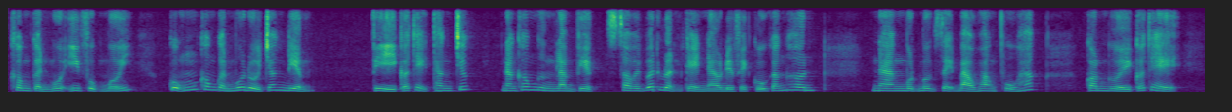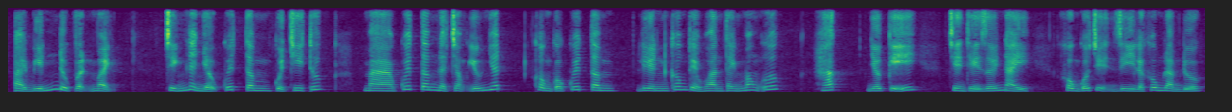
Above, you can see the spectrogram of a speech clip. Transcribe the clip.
không cần mua y phục mới, cũng không cần mua đồ trang điểm. Vì có thể thăng chức, nàng không ngừng làm việc so với bất luận kẻ nào đều phải cố gắng hơn. Nàng một mực dạy bảo Hoàng Phù Hắc, con người có thể cải biến được vận mệnh, chính là nhờ quyết tâm của tri thức, mà quyết tâm là trọng yếu nhất, không có quyết tâm liền không thể hoàn thành mong ước. Hắc, nhớ kỹ, trên thế giới này không có chuyện gì là không làm được,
